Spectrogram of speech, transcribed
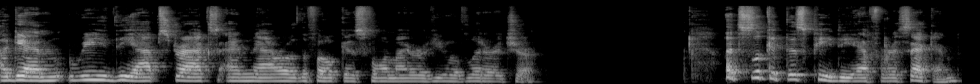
again read the abstracts and narrow the focus for my review of literature. Let's look at this PDF for a second.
